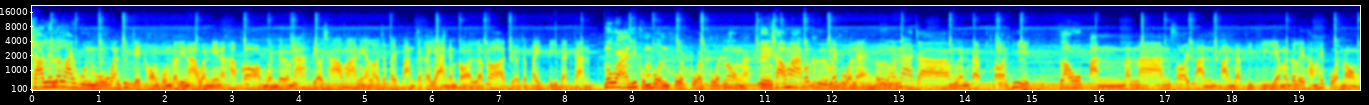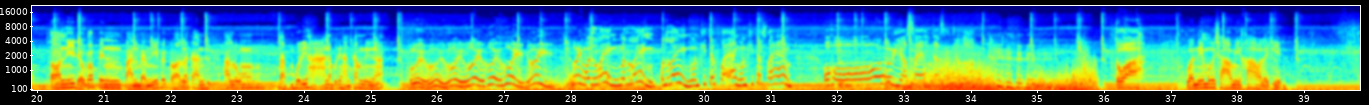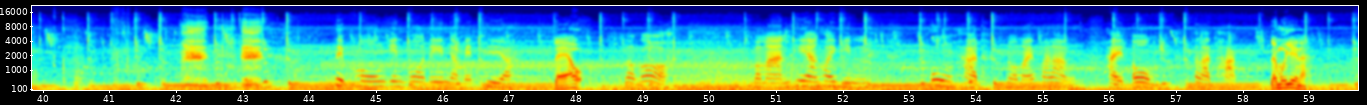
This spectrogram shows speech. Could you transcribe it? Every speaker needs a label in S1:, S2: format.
S1: ชาเลนจ์ละลายหุ่นหมูวันที่ 7 ของผมกับลีนาวันนี้นะครับ ก็เหมือนเดิมนะ เดี๋ยวเช้ามาเนี่ยเราจะไปปั่นจักรยานกันก่อน แล้วก็เดี๋ยวจะไปตีแบดกัน เมื่อวานที่ผมบ่นปวดปวดปวดน่องอะ่ะ ตื่นเช้ามาก็คือไม่ปวดแล้ว เออ มันน่าจะเหมือนแบบตอนที่เราปั่นนานๆ ซอยปั่นปั่นแบบทีๆอะมันก็เลยทำให้ปวดน่อง ตอนนี้เดี๋ยวก็เป็นปั่นแบบนี้ไปก่อนแล้วกัน อารมณ์แบบบริหารนะบริหารกล้ามเนื้อเฮ้ยเฮ้ยเฮ้ยเฮ้ยเฮ้ยเฮ้ยเฮ้ยเฮ้ยมันเร่งมันเร่งมันเร่งนคิดจะแซงมันคิดจะแซงโอ้โหอย่าแซงกันสิจ๊ะตัววันนี้มื้อเช้ามีข้าวอะไรกิน
S2: สิบโมงกินโปรตีนกับเม็ดเทีย
S1: แล้ว
S2: แล้วก็ ประมาณเที่ยงค่อยกิน กุ้งผัดหน่อไม้ฝรั่งไข่ต้ม สลัดผัก
S1: แล้วมื้อเย็นอะ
